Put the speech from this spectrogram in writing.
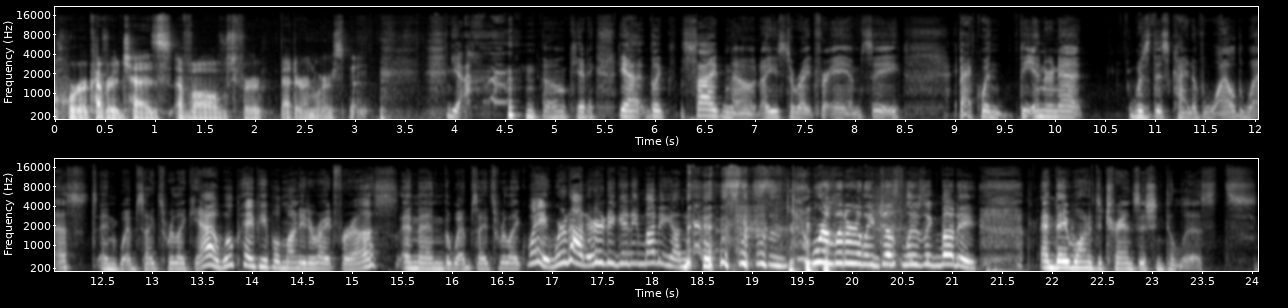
horror coverage has evolved for better and worse, but Yeah. no kidding. Yeah, like side note, I used to write for AMC back when the internet was this kind of wild west and websites were like, "Yeah, we'll pay people money to write for us." And then the websites were like, "Wait, we're not earning any money on this. this is, we're literally just losing money." And they wanted to transition to lists.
